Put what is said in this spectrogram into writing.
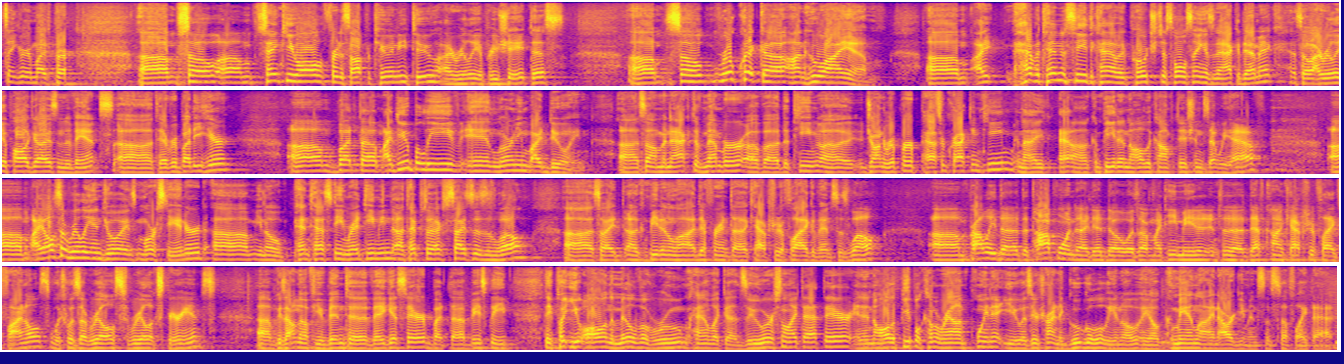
Thank you very much, Per. Um, so um, thank you all for this opportunity too. I really appreciate this. Um, so real quick uh, on who I am. Um, I have a tendency to kind of approach this whole thing as an academic, so I really apologize in advance uh, to everybody here. Um, but um, I do believe in learning by doing. Uh, so I'm an active member of uh, the team, uh, John Ripper password cracking team, and I uh, compete in all the competitions that we have. Um, I also really enjoy more standard, um, you know, pen testing, red teaming uh, types of exercises as well. Uh, so I compete in a lot of different capture the flag events as well. Um, probably the, the top one that I did though was uh, my team made it into the DEF CON Capture the Flag Finals, which was a real surreal experience. Because uh, I don't know if you've been to Vegas there, but uh, basically they put you all in the middle of a room, kind of like a zoo or something like that there, and then all the people come around point at you as you're trying to Google, you know, you know, command line arguments and stuff like that.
